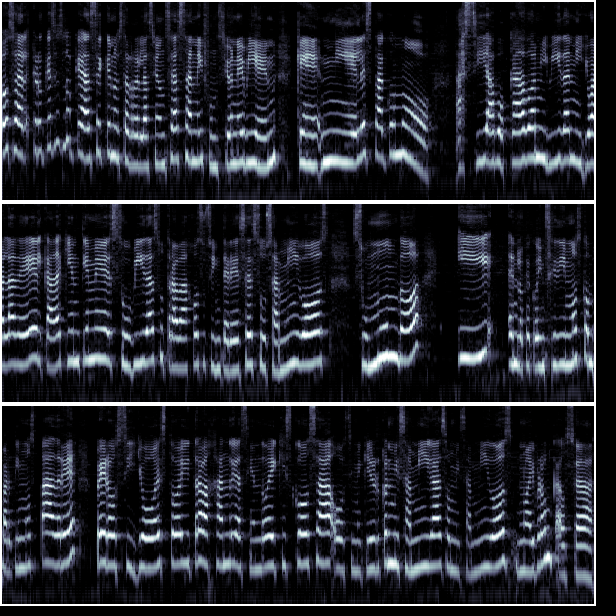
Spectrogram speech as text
o sea, creo que eso es lo que hace que nuestra relación sea sana y funcione bien, que ni él está como así abocado a mi vida, ni yo a la de él. Cada quien tiene su vida, su trabajo, sus intereses, sus amigos, su mundo. Y en lo que coincidimos, compartimos padre, pero si yo estoy trabajando y haciendo X cosa, o si me quiero ir con mis amigas o mis amigos, no hay bronca. O sea,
